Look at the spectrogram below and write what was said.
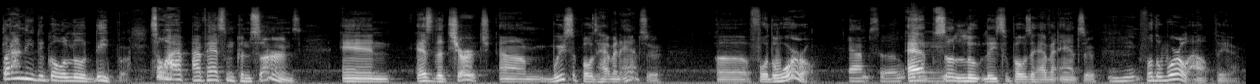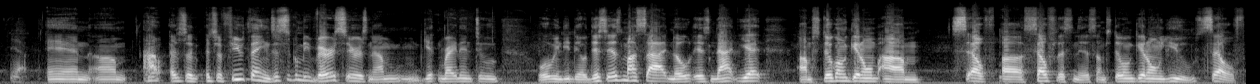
but I need to go a little deeper. So I've, I've had some concerns. And as the church, um, we're supposed to have an answer uh, for the world. Absolutely. Absolutely supposed to have an answer for the world out there. Yeah. And um, I, it's, a, it's a few things. This is going to be very serious now. I'm getting right into what we need to know. This is my side note. It's not yet. I'm still going to get on um, self uh, selflessness. I'm still going to get on you, self.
